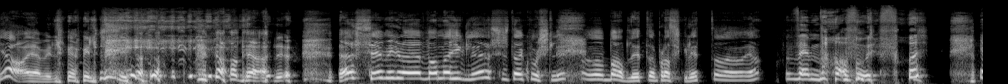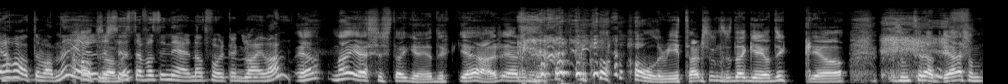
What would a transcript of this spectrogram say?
Ja, jeg vil, jeg vil si det. Ja, det er det. Jeg er glad i vann, er hyggelig. Jeg syns det er koselig å bade litt og plaske litt. Og, ja. Hvem, hva, hvorfor? Jeg hater vannet. Jeg Hater vannet? det er fascinerende at folk er glad i vann. ja. Nei, jeg syns det er gøy å dukke. Jeg er, jeg er halvretard som syns det er gøy å dukke. Og, som 30, jeg er sånn,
